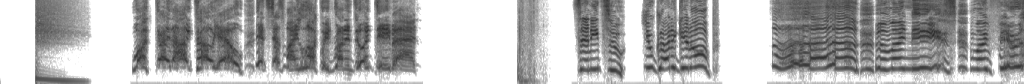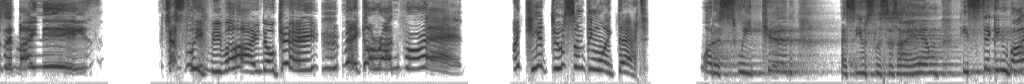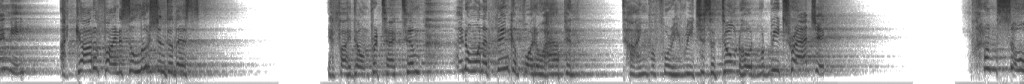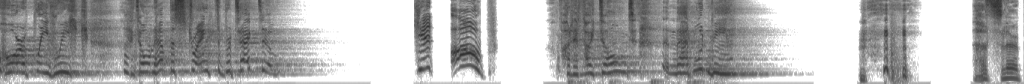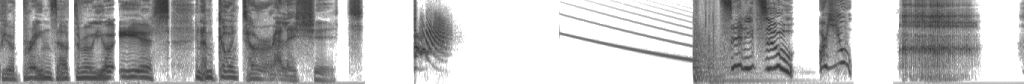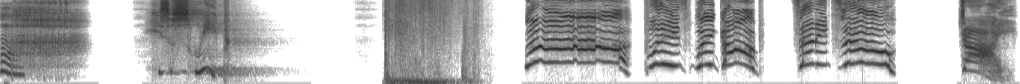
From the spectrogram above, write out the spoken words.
What did I tell you? It's just my luck we'd run into a demon! Zenitsu, you gotta get up! Ah, my knees! My fear is in my knees! Just leave me behind, okay? Make a run for it! I can't do something like that! What a sweet kid. As useless as I am, he's sticking by me. I gotta find a solution to this. If I don't protect him, I don't want to think of what will happen. Dying before he reaches adulthood would be tragic. But I'm so horribly weak. I don't have the strength to protect him. Get up! But if I don't, then that would mean. I'll slurp your brains out through your ears, and I'm going to relish it. Zenitsu! Are you. He's asleep. die!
